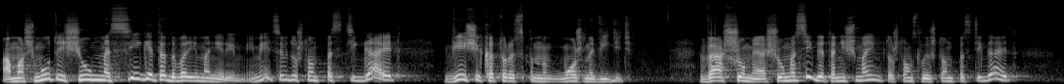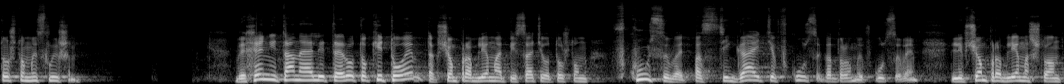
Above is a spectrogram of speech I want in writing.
а машмут еще масиг это дворим анирим. Имеется в виду, что он постигает вещи, которые можно видеть. Вашуме, ашум масиг это не шмаим, то, что он слышит, он постигает то, что мы слышим. Вехени тана алитеро то китоем, так в чем проблема описать его, то, что он вкусывает, постигайте вкусы, которые мы вкусываем, или в чем проблема, что он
